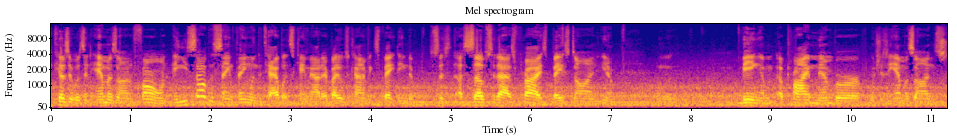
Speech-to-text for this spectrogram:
because it was an Amazon phone, and you saw the same thing when the tablets came out. Everybody was kind of expecting a subsidized price based on you know being a, a Prime member, which is the Amazon's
